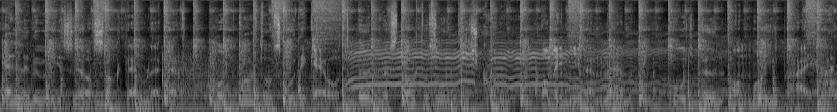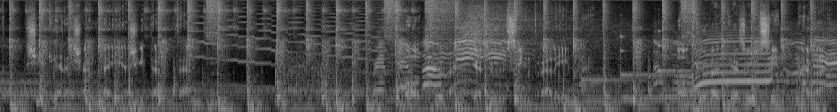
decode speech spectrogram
ellenőrizze a szakterületet, hogy tartózkodik-e ott önhöz tartozó kiskorú. Amennyiben nem, úgy ön a mai pályát sikeresen teljesítette. A következő szintre lépnek. A következő szint neve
